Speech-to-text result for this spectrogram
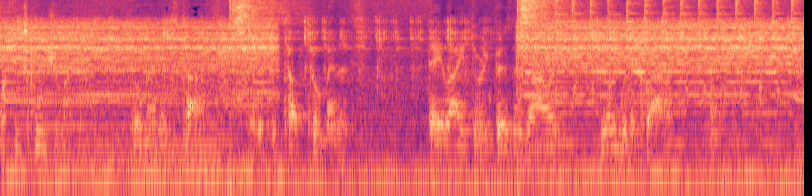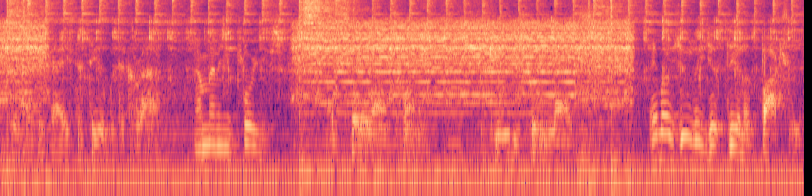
What's the exposure like? Two minutes tough. But it's a tough two minutes. Daylight during business hours, dealing with the crowd. We have the guys to deal with the crowd. How many employees? I'd say around 20. Security's pretty lax. They most usually just deal in boxes.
